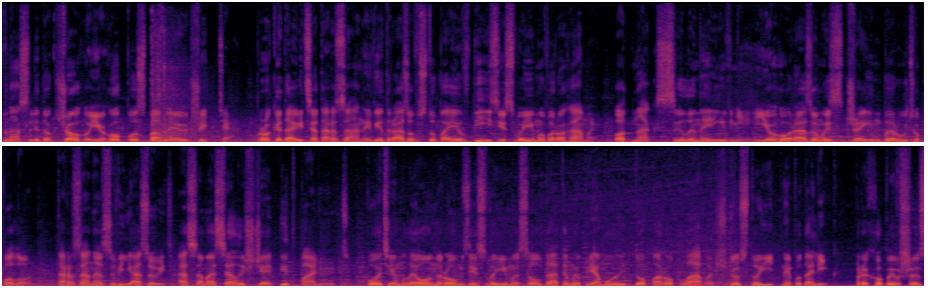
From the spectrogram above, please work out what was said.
внаслідок чого його позбавляють життя. Прокидається Тарзан і відразу вступає в бій зі своїми ворогами. Однак сили нерівні, його разом із Джейн беруть у полон. Тарзана зв'язують, а саме селище підпалюють. Потім Леон Ром зі своїми солдатами прямують до пароплава, що стоїть неподалік, прихопивши з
